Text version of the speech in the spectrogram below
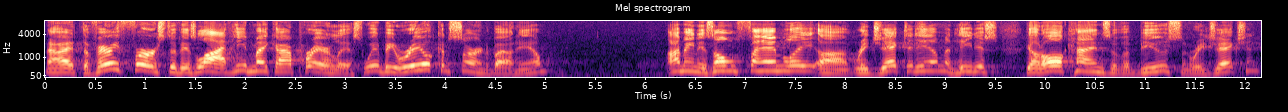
Now, at the very first of his life, he'd make our prayer list. We'd be real concerned about him. I mean, his own family uh, rejected him, and he just got all kinds of abuse and rejection.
